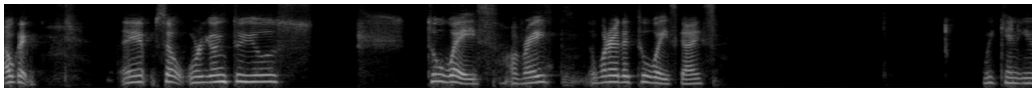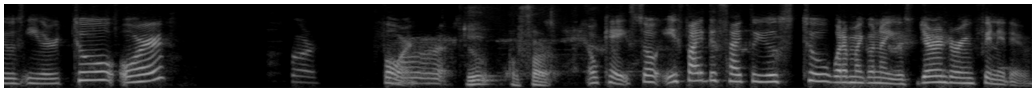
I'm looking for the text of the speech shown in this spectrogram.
Okay, Eh, so we're going to use two ways, all right? What are the two ways, guys? We can use either two or For. for. Two or four. Okay, so if I decide to use two, what am I gonna use? Gerund or infinitive?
